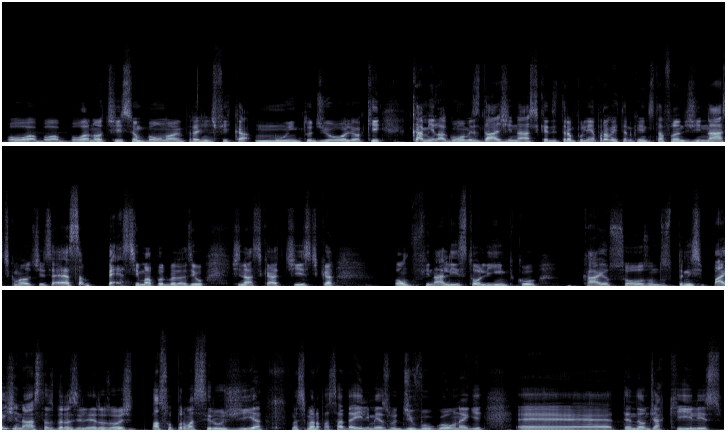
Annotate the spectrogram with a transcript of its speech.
Boa, boa, boa notícia, um bom nome pra gente ficar muito de olho aqui. Camila Gomes, da ginástica de trampolim. Aproveitando que a gente tá falando de ginástica, uma notícia essa péssima pro Brasil. Ginástica artística. Bom, finalista olímpico, Caio Souza, um dos principais ginastas brasileiros hoje, passou por uma cirurgia na semana passada. Ele mesmo divulgou, né, Gui? É, tendão de Aquiles.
